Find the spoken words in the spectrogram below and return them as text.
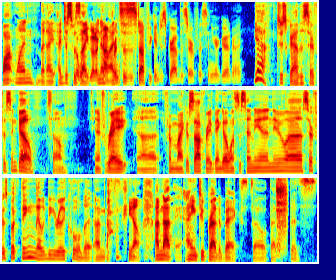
want one, but I, I just was So like, you go to know, I- conferences and stuff, you can just grab the Surface and you're good, right? yeah, just grab the Surface and go. So, and if Ray uh, from Microsoft, Rey Bango, wants to send me a new uh, Surface Book thing, that would be really cool. But I'm, you know, I'm not, I ain't too proud to beg. So that's that's.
